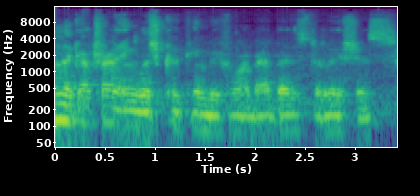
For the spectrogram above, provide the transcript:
don't think I've tried English cooking before, but I bet it's delicious.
